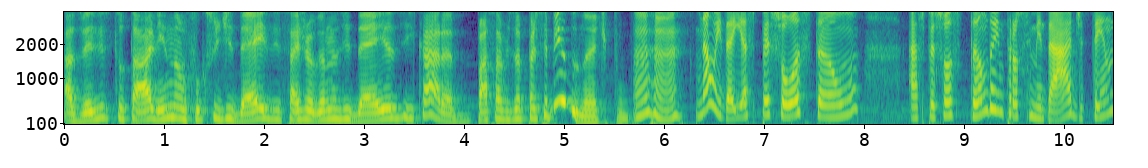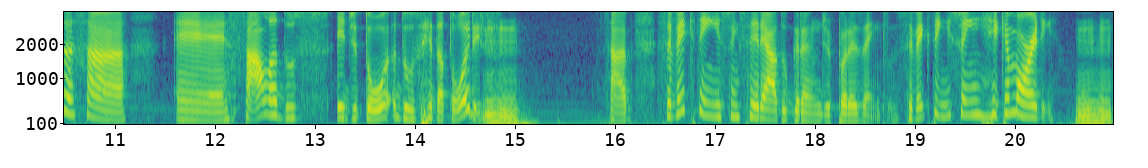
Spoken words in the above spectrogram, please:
às vezes tu tá ali no fluxo de ideias e sai jogando as ideias e, cara, passa desapercebido, né? Tipo. Uhum. Não, e daí as pessoas estão. As pessoas estando em proximidade, tendo essa é, sala dos editor, dos redatores. Uhum sabe? Você vê que tem isso em seriado grande, por exemplo. Você vê que tem isso em Rick and Morty. Uhum.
